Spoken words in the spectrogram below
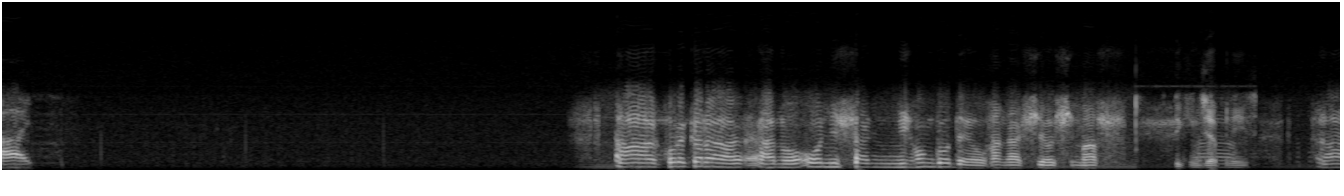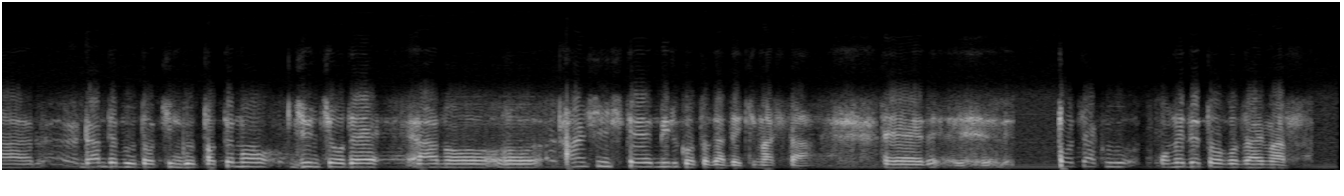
はい。あーこれからあの大西さんに日本語でお話をします。ランデブードッキング、とても順調であの安心して見ることができました、えー到着おめでとうございます。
